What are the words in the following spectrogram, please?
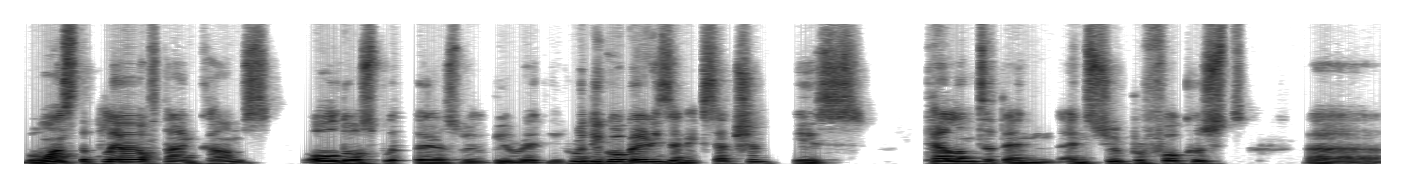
once the playoff time comes, all those players will be ready. Rudy Gobert is an exception. He's talented and, and super focused uh,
